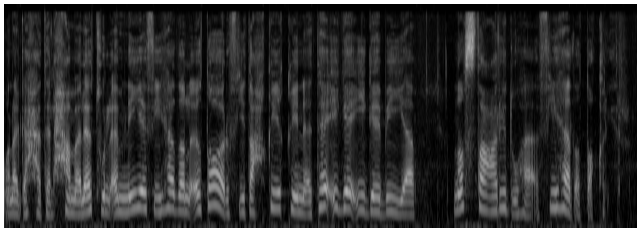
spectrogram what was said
ونجحت الحملات الأمنية في هذا الإطار في تحقيق نتائج إيجابية نستعرضها في هذا التقرير.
